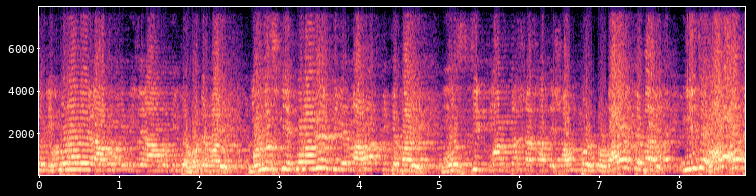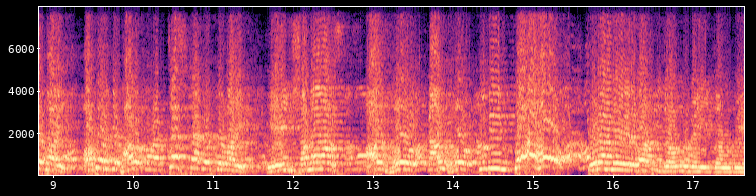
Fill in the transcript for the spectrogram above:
যদি কোরআনের আলোকে নিজের আলোকিত হতে পারি, মানুষকে কোরআনের দিকে দাওয়াত দিতে পারি, মসজিদ, মাদ্রাসার সাথে সম্পর্ক বাড়াইতে পারি, নিজে ভালো হতে পারি, অপরকে ভালো করার চেষ্টা করতে পারি, এই সমাজ আজ হোক, কাল হোক, দুদিন পর হোক, কোরআনের বাতি জ্বলবেই জ্বলবে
